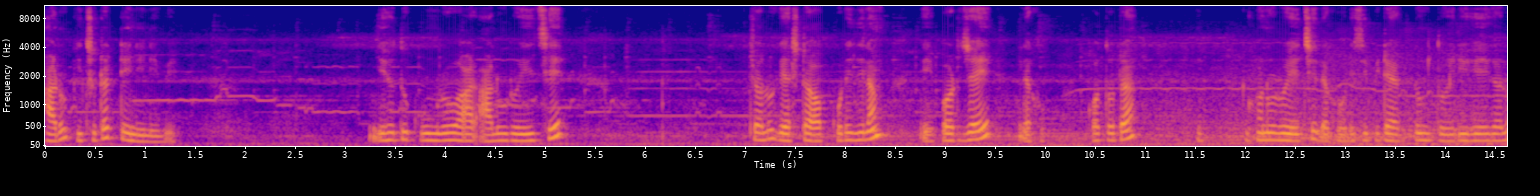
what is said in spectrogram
আরও কিছুটা টেনে নেবে। যেহেতু কুমড়ো আর আলু রয়েছে, চলো গ্যাসটা অফ করে দিলাম। এই পর্যায়ে দেখো কতটা ঘন রয়েছে। দেখো রেসিপিটা একদম তৈরি হয়ে গেল।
